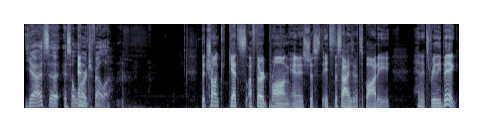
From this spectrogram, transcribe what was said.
Yeah, it's a it's a large fella. The trunk gets a third prong and it's just it's the size of its body and it's really big.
